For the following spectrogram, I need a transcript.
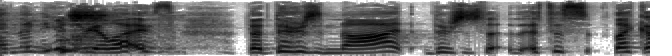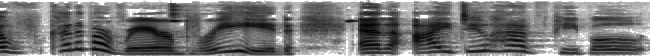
And then you realize that there's not, there's just, it's just like a kind of a rare breed. And I do have people,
